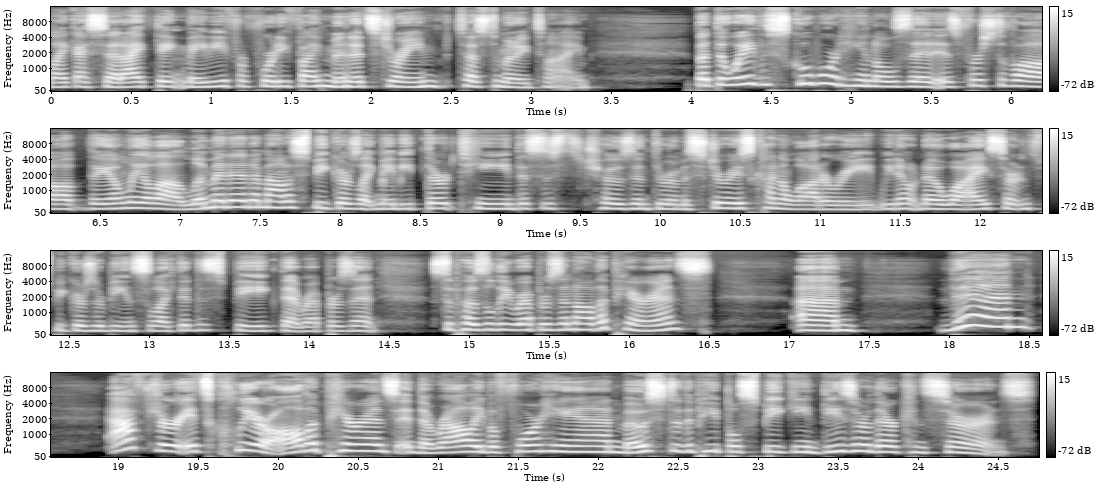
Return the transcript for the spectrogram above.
Like I said, I think maybe for 45 minutes during testimony time. But the way the school board handles it is first of all, they only allow a limited amount of speakers, like maybe 13. This is chosen through a mysterious kind of lottery. We don't know why certain speakers are being selected to speak that represent, supposedly represent all the parents. Um, then, after it's clear, all the parents in the rally beforehand, most of the people speaking, these are their concerns.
